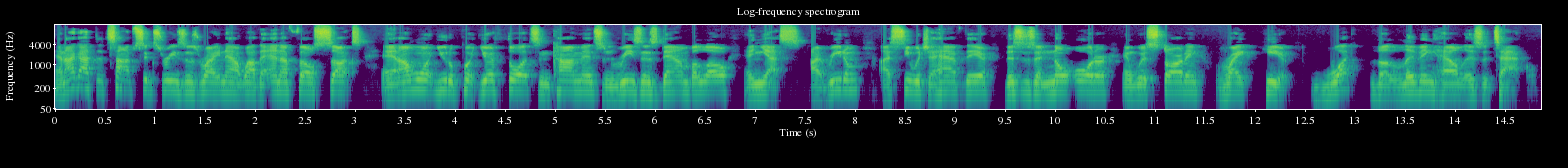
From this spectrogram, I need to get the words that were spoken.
and I got the top six reasons right now why the NFL sucks. And I want you to put your thoughts and comments and reasons down below. And yes, I read them, I see what you have there. This is in no order, and we're starting right here. What the living hell is a tackle?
